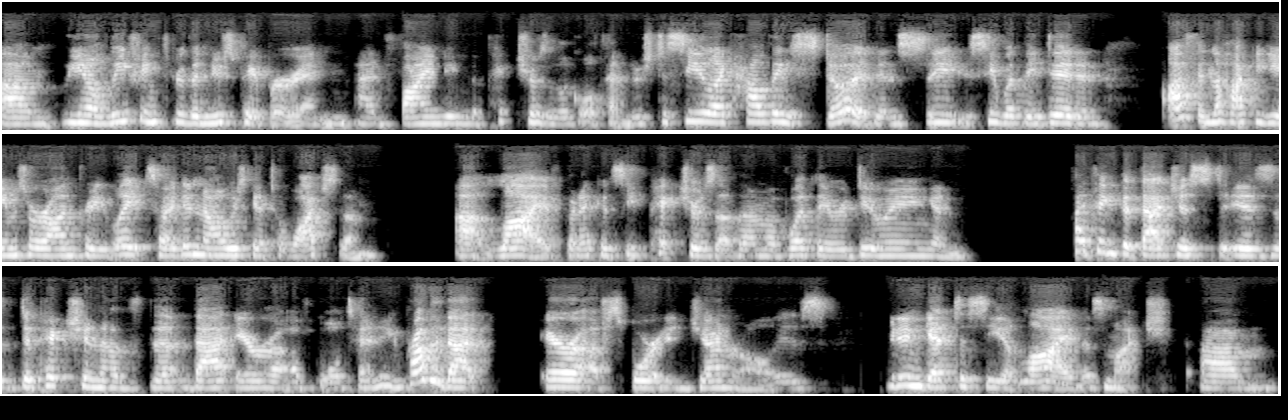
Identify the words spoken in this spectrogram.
um, you know, leafing through the newspaper and and finding the pictures of the goaltenders to see like how they stood and see see what they did. And often the hockey games were on pretty late, so I didn't always get to watch them uh, live, but I could see pictures of them of what they were doing. And I think that that just is a depiction of the, that era of goaltending, probably that era of sport in general. Is we didn't get to see it live as much. Um,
